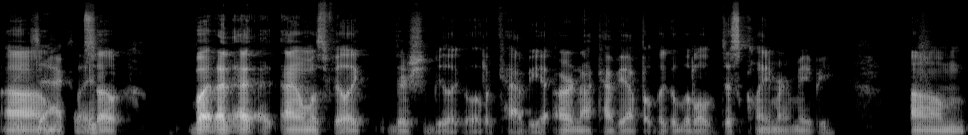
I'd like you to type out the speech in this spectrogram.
um, exactly. so but I, I i almost feel like there should be like a little caveat or not caveat but like a little disclaimer maybe. Um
